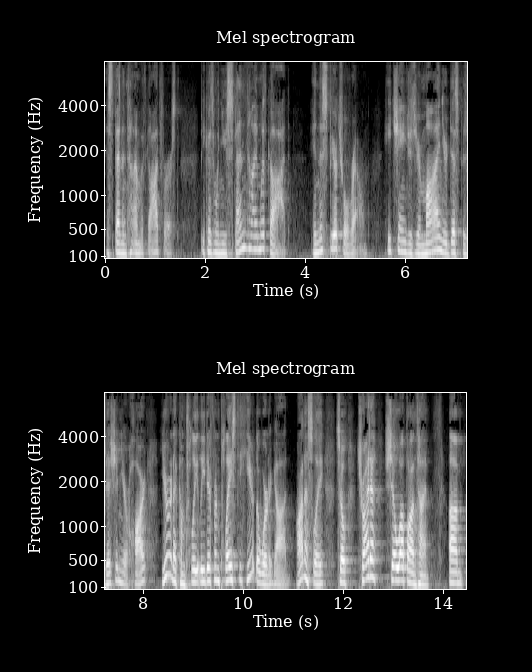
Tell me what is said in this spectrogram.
is spending time with God first. Because when you spend time with God, in the spiritual realm. He changes your mind, your disposition, your heart. You're in a completely different place to hear the Word of God, honestly. So try to show up on time. Um,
